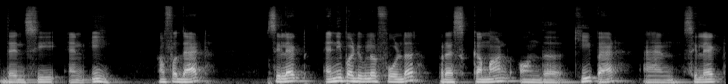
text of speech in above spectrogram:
then C and E. Now for that, select any particular folder, press command on the keypad and select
